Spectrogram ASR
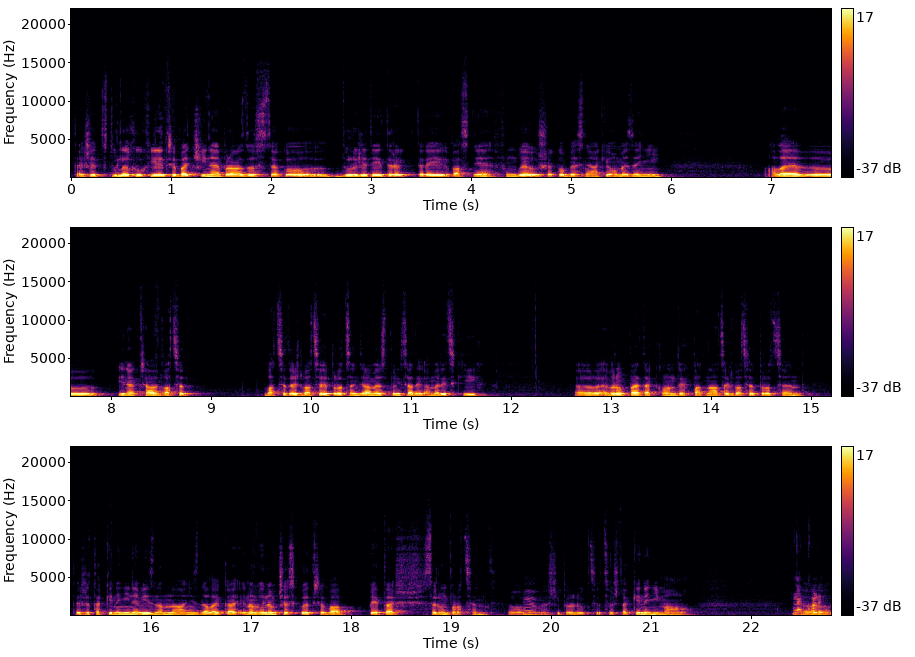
Takže v tuhle chvíli třeba Čína je pro nás dost jako důležitý trh, který vlastně funguje už jako bez nějakého omezení, ale uh, jinak třeba 20, 20 až 20% děláme ve Spojených státech amerických, uh, Evropa je tak kolem těch 15 až 20 takže taky není nevýznamná ani zdaleka. Jenom, jenom Česko je třeba 5 až 7 jo, hmm. naší produkce, což taky není málo. Nakolik, uh,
